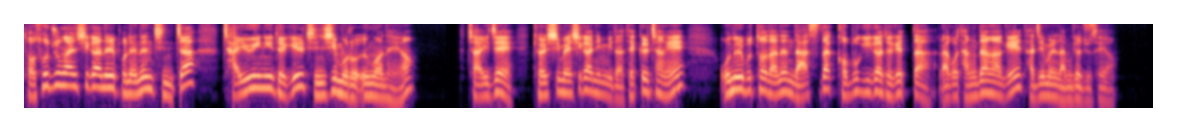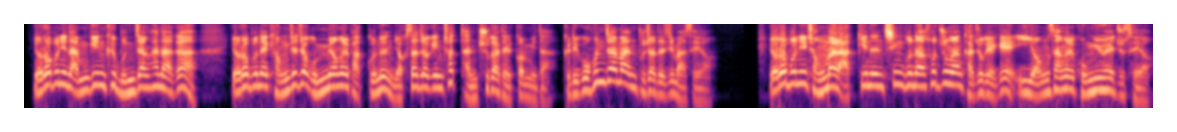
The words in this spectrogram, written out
더 소중한 시간을 보내는 진짜 자유인이 되길 진심으로 응원해요. 자, 이제 결심의 시간입니다. 댓글창에 오늘부터 나는 나스닥 거북이가 되겠다 라고 당당하게 다짐을 남겨주세요. 여러분이 남긴 그 문장 하나가 여러분의 경제적 운명을 바꾸는 역사적인 첫 단추가 될 겁니다. 그리고 혼자만 부자 되지 마세요. 여러분이 정말 아끼는 친구나 소중한 가족에게 이 영상을 공유해주세요.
